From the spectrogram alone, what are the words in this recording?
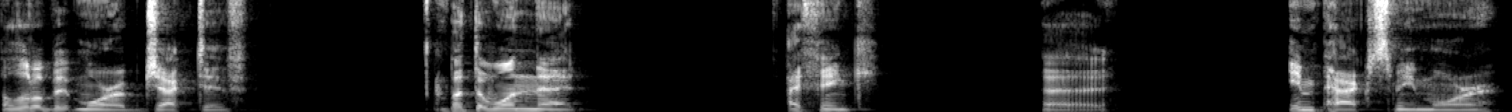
a little bit more objective. But the one that I think uh, impacts me more,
